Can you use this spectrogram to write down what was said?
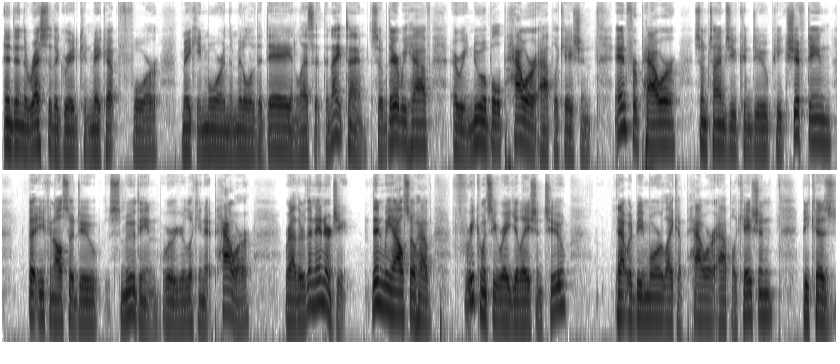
And then the rest of the grid can make up for making more in the middle of the day and less at the nighttime. So there we have a renewable power application. And for power, sometimes you can do peak shifting, but you can also do smoothing where you're looking at power rather than energy. Then we also have frequency regulation too. That would be more like a power application because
